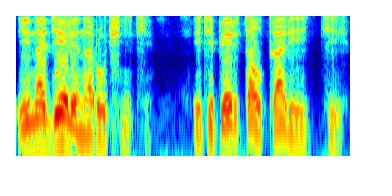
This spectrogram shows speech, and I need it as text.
и надели наручники — и теперь толкали идти.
